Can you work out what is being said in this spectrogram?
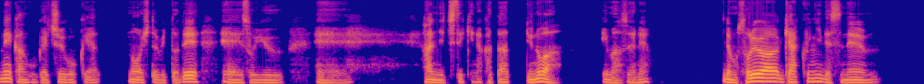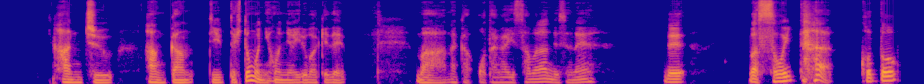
ね、韓国や中国やの人々で、えー、そういう、えー、反日的な方っていうのはいますよね。でもそれは逆にですね、反中、反韓って言った人も日本にはいるわけで、まあなんかお互い様なんですよね。で、まあそういったこと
